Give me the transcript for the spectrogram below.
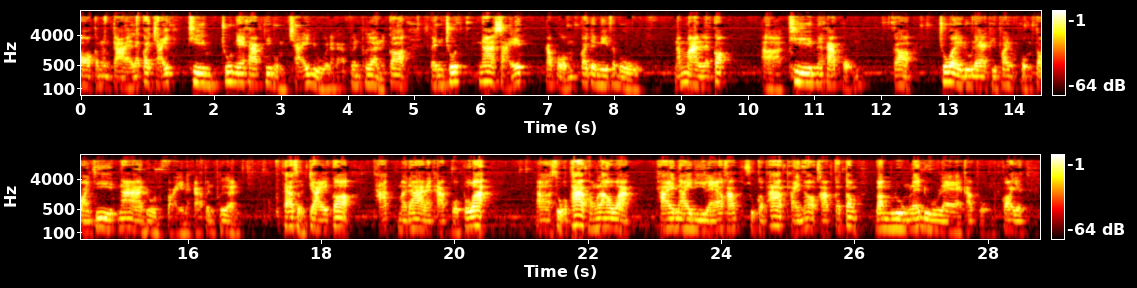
ออกกำลังกาย แล้วก็ใช้ครีมชุดนี้ครับที่ผมใช้อยู่นะครับ เพื่อนๆก็เป็นชุดหน้าใสครับผมก็จะมีสบู่น้ำมันแล้วก็ครีมนะครับผมก็ช่วยดูแลผิวพรรณของผมตอนที่หน้าโดนไฟนะครับเพื่อนๆ ถ้าสนใจก็ทักมาได้นะครับผมเพราะว่าอ่าสุขภาพของเราอะภายในดีแล้วครับ สุขภาพภายนอกครับ ก็ต้องบำรุงและดูแลครับผมก็จะ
